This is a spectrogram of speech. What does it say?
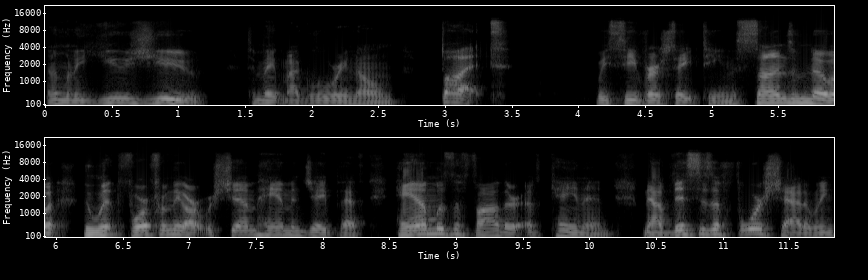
and I'm going to use you to make my glory known. But we see verse 18 the sons of Noah who went forth from the ark were Shem, Ham, and Japheth. Ham was the father of Canaan. Now, this is a foreshadowing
